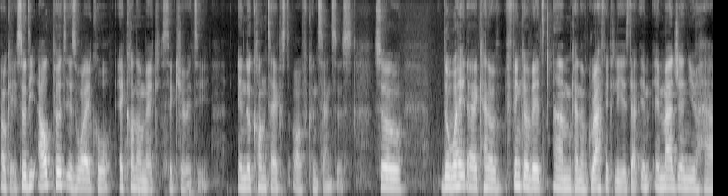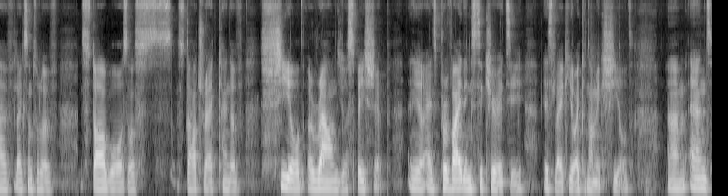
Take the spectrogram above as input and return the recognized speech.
Okay. So the output is what I call economic security in the context of consensus. So the way that I kind of think of it, um, kind of graphically, is that Im- imagine you have like some sort of Star Wars or S- Star Trek kind of shield around your spaceship, and, you know, it's providing security. It's like your economic shield. Um, and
